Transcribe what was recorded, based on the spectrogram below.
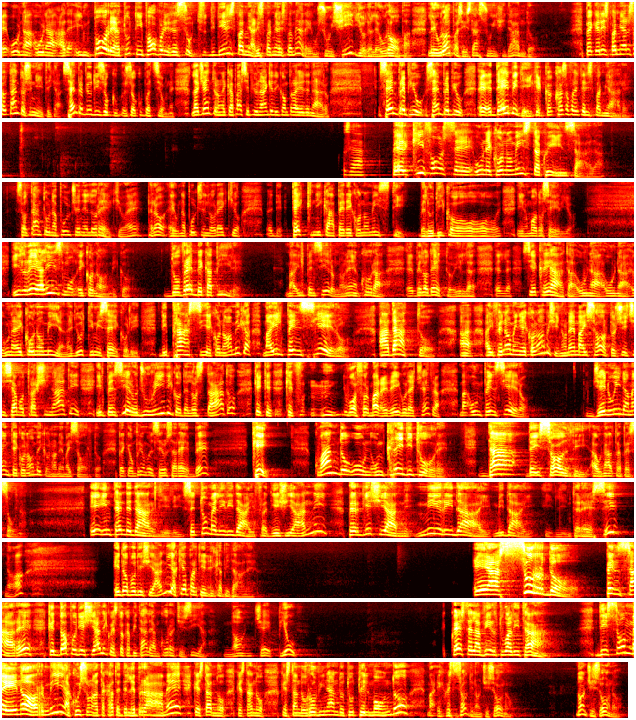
Una, una, imporre a tutti i popoli del sud di, di risparmiare, risparmiare, risparmiare è un suicidio dell'Europa. L'Europa si sta suicidando. Perché risparmiare soltanto significa sempre più disoccupazione, la gente non è capace più neanche di comprare denaro, sempre più, sempre più eh, debiti, che cosa volete risparmiare? Scusa. Per chi fosse un economista qui in sala, soltanto una pulce nell'orecchio, eh? però è una pulce nell'orecchio eh, tecnica per economisti, ve lo dico in un modo serio. Il realismo economico dovrebbe capire, ma il pensiero non è ancora, eh, ve l'ho detto, il, il, si è creata una, una, una, economia negli ultimi secoli di prassi economica, ma il pensiero adatto a, ai fenomeni economici non è mai sorto, ci, ci, siamo trascinati il pensiero giuridico dello Stato che, che, che f- vuole formare regole, eccetera, ma un pensiero genuinamente economico non è mai sorto, perché un primo pensiero sarebbe che quando un, un creditore dà dei soldi a un'altra persona e intende darglieli, se tu me li ridai fra dieci anni, per dieci anni mi ridai, mi dai gli interessi, no? E dopo dieci anni a chi appartiene il capitale? È assurdo pensare che dopo dieci anni questo capitale ancora ci sia. Non c'è più. Questa è la virtualità di somme enormi a cui sono attaccate delle brame che stanno, che stanno, che stanno rovinando tutto il mondo, ma questi soldi non ci sono. Non ci sono.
